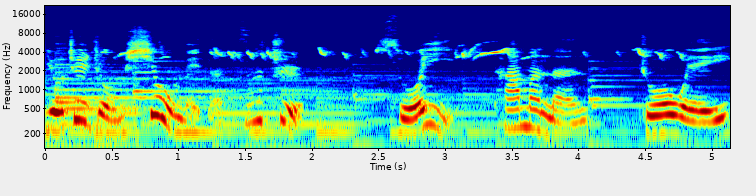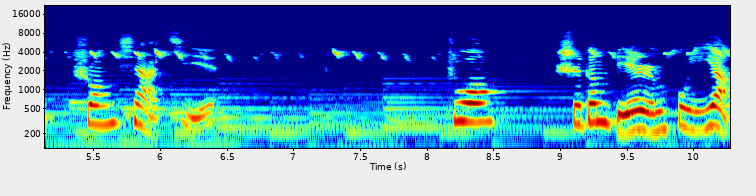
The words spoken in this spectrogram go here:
有这种秀美的资质，所以它们能捉为双下节。捉是跟别人不一样。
